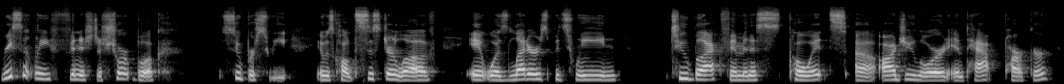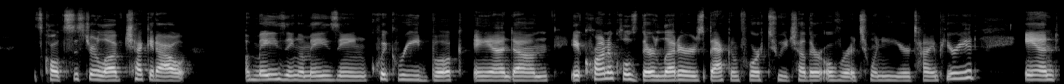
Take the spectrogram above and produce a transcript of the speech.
recently finished a short book, super sweet. It was called Sister Love. It was letters between two black feminist poets, uh, Audre Lorde and Pat Parker. It's called Sister Love. Check it out. Amazing, amazing, quick read book. And um, it chronicles their letters back and forth to each other over a 20 year time period. And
